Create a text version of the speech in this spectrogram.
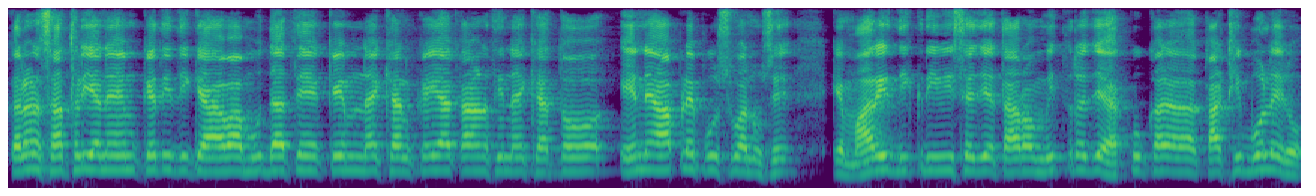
કરણ સાથળિયાને એમ કહેતી હતી કે આવા મુદ્દા તે કેમ નાખ્યા અને કયા કારણથી નાખ્યા? તો એને આપણે પૂછવાનું છે કે મારી દીકરી વિશે જે તારો મિત્ર જે હક્કુ કાઠી કાઠી રહ્યો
